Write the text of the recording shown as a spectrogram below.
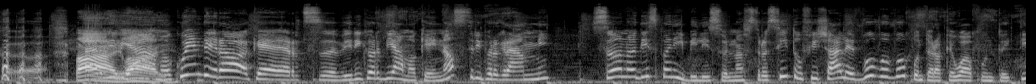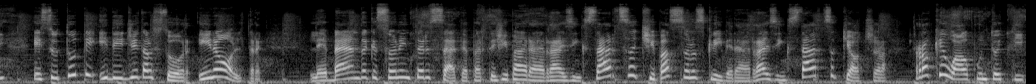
Vai, arriviamo. vai. Quindi, Rockers, vi ricordiamo che i nostri programmi sono disponibili sul nostro sito ufficiale www.rockewow.it e su tutti i digital store. Inoltre, le band che sono interessate a partecipare a Rising Stars ci possono scrivere a risingstars@rockewow.it.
